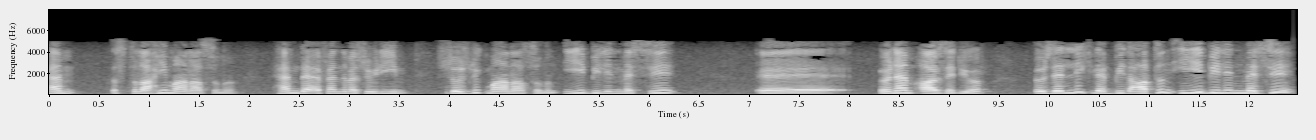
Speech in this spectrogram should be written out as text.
hem ıstılahi manasını hem de efendime söyleyeyim sözlük manasının iyi bilinmesi e, önem arz ediyor. Özellikle bid'atın iyi bilinmesi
